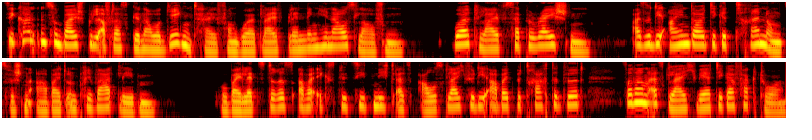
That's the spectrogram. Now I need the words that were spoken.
Sie könnten zum Beispiel auf das genaue Gegenteil von Work-Life-Blending hinauslaufen. Work-Life-Separation, also die eindeutige Trennung zwischen Arbeit und Privatleben wobei letzteres aber explizit nicht als Ausgleich für die Arbeit betrachtet wird, sondern als gleichwertiger Faktor.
